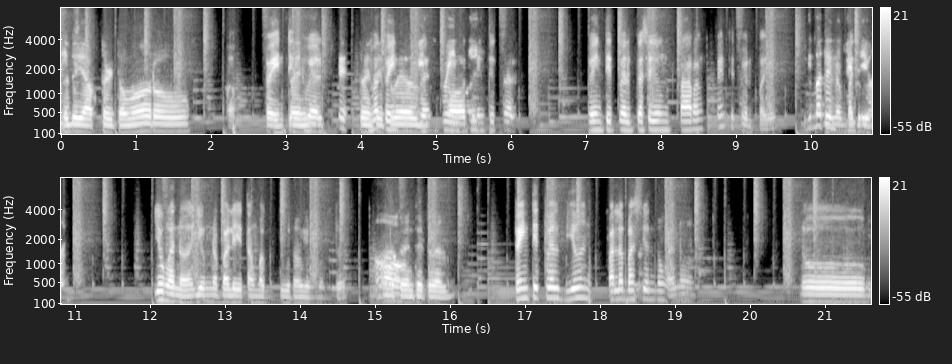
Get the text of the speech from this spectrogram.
The day after tomorrow, 2012. Eh, di ba 2012. 2012? Oo, 2012. 2012 kasi yung parang 2012 ba yun? Di ba Yun ang 2020 bali- yun? Yung ano, yung nabalitang magtunaw yung mundo. Ah, Oo. 2012. 2012 yun. Palabas yun nung ano. Nung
